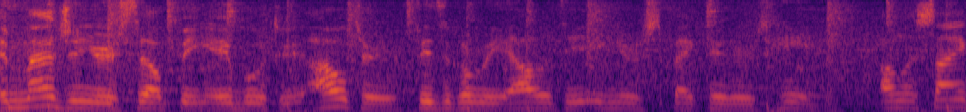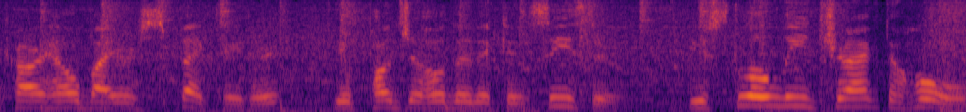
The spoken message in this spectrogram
Imagine yourself being able to alter physical reality in your spectator's hand. On a sidecar held by your spectator, you punch a hole that they can see through. You slowly drag the hole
